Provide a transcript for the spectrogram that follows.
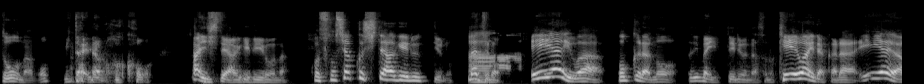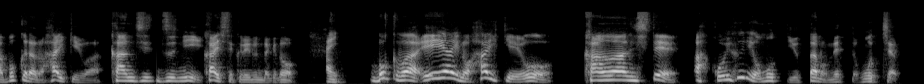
どうなの？みたいなのをこう、返してあげるような。これ咀嚼してあげるっていうの。なんていうの ?AI は僕らの、今言ってるようなその KY だから、AI は僕らの背景は感じずに返してくれるんだけど、はい、僕は AI の背景を勘案して、あ、こういうふうに思って言ったのねって思っちゃう。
